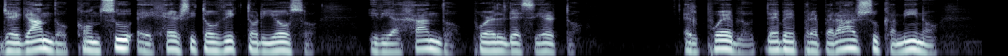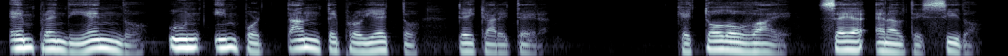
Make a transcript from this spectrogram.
llegando con su ejército victorioso y viajando por el desierto. El pueblo debe preparar su camino emprendiendo un importante proyecto de carretera. Que todo valle sea enaltecido,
